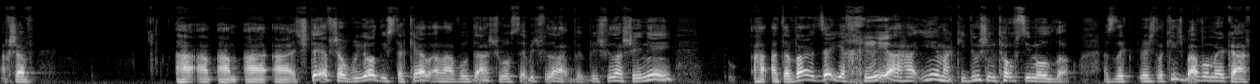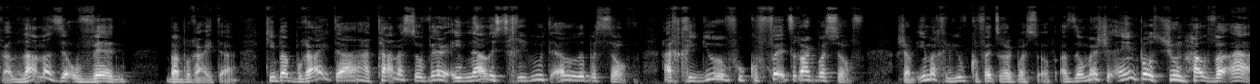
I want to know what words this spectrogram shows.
עכשיו, שתי אפשרויות להסתכל על העבודה שהוא עושה בשביל, בשביל השני, הדבר הזה יכריע האם הקידושין תופסים או לא. אז ריש לקיש בא ואומר ככה, למה זה עובד בברייתא? כי בברייתא התנא סובר אינה לשכירות אלא לבסוף. החיוב הוא קופץ רק בסוף. עכשיו, אם החיוב קופץ רק בסוף, אז זה אומר שאין פה שום הלוואה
